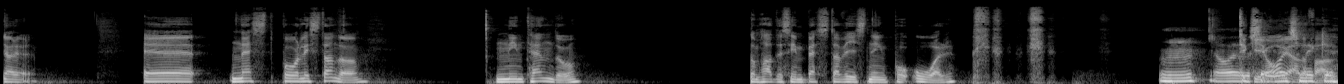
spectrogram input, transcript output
Ja, det gör det. Eh, näst på listan då. Nintendo. Som hade sin bästa visning på år. Mm, ja, jag Tycker jag i alla mycket. fall.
